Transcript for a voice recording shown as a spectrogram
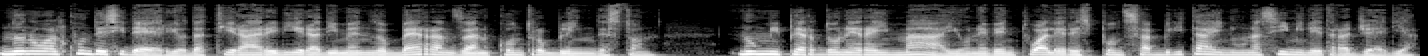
non ho alcun desiderio d'attirare l'ira di Menzo Berranzan contro Blindeston. Non mi perdonerei mai un'eventuale responsabilità in una simile tragedia.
